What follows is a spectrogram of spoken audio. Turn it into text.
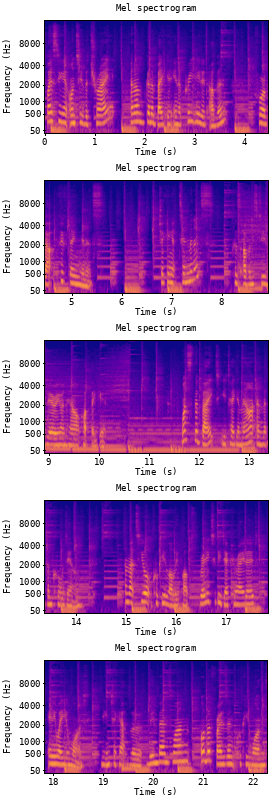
Placing it onto the tray and I'm going to bake it in a preheated oven for about 15 minutes. Checking at 10 minutes because ovens do vary on how hot they get. Once they're baked, you take them out and let them cool down. And that's your cookie lollipops, ready to be decorated any way you want. You can check out the Loombands one or the frozen cookie ones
